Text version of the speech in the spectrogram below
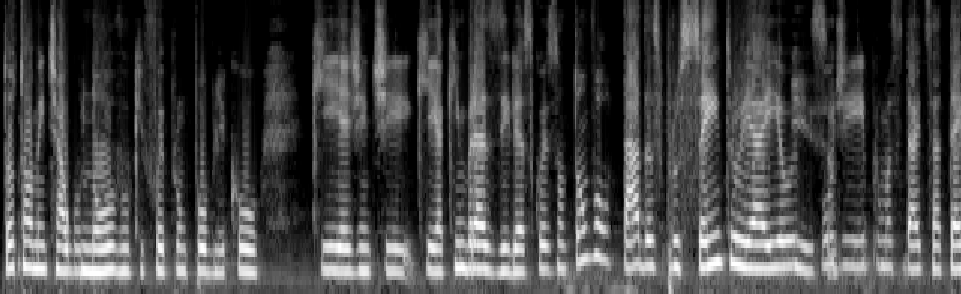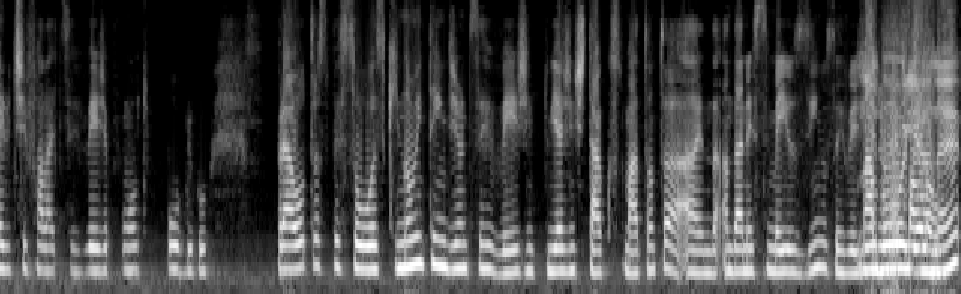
totalmente algo novo, que foi para um público que a gente que aqui em Brasília as coisas são tão voltadas para o centro e aí eu Isso. pude ir para uma cidade satélite e falar de cerveja para um outro público para outras pessoas que não entendiam de cerveja e a gente está acostumado tanto a andar nesse meiozinho cervejeiro na né, bolha né, né?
